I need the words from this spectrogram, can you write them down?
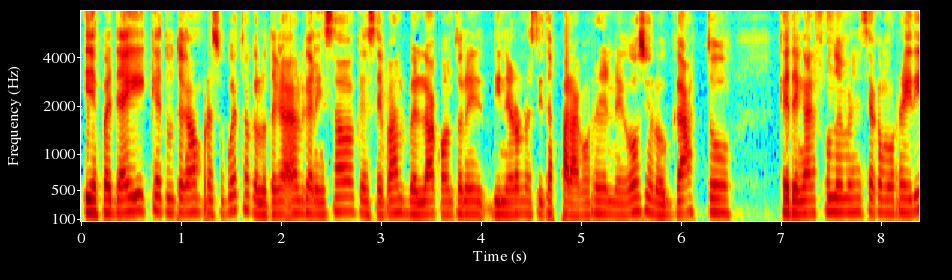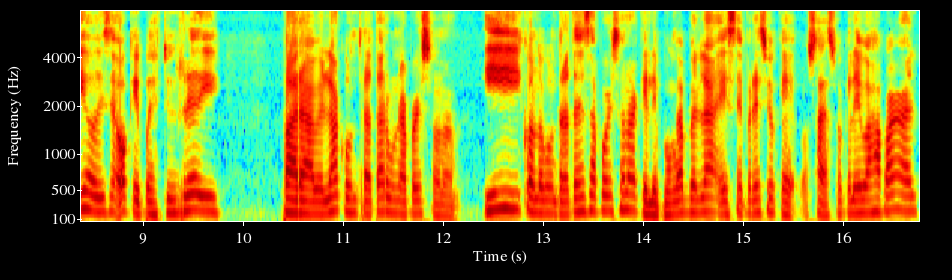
y después de ahí que tú tengas un presupuesto, que lo tengas organizado, que sepas, ¿verdad? Cuánto dinero necesitas para correr el negocio, los gastos, que tenga el fondo de emergencia como Rey dijo, dice, ok, pues estoy ready para, ¿verdad? Contratar una persona. Y cuando contrates a esa persona, que le pongas, ¿verdad? Ese precio que, o sea, eso que le vas a pagar,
